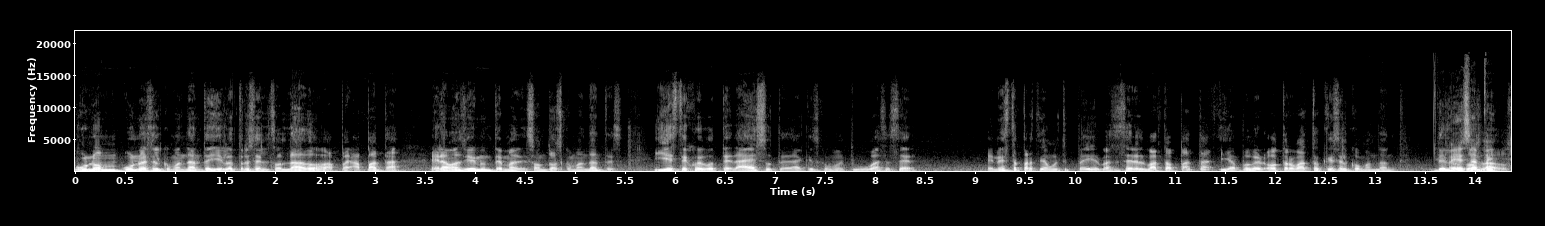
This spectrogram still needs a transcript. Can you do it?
uno, uno es el comandante y el otro es el soldado a, pata, era más bien un tema de son dos comandantes. Y este juego te da eso, te da que es como tú vas a ser, en esta partida multiplayer vas a ser el vato a pata y a poder otro vato que es el comandante. De los dos lados.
